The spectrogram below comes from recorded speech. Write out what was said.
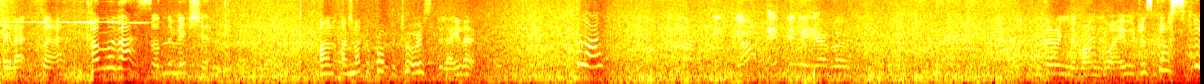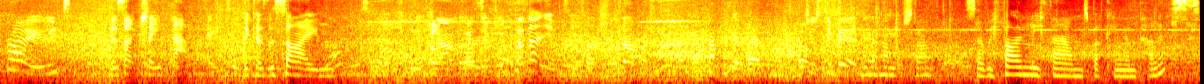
So let's uh, come with us on the mission. I'm, I'm like a proper tourist today, look. Hello. I'm going the wrong way. We've just crossed the road. It's actually that way because the sign. Just a bit. how much stuff? So we finally found Buckingham Palace.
